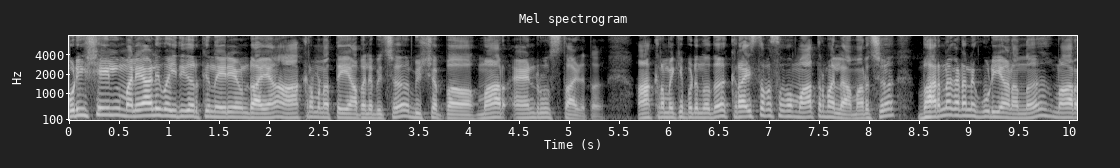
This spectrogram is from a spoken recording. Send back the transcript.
ഒഡീഷയിൽ മലയാളി വൈദികർക്ക് നേരെയുണ്ടായ ആക്രമണത്തെ അപലപിച്ച് ബിഷപ്പ് മാർ ആൻഡ്രൂസ് താഴത്ത്. ആക്രമിക്കപ്പെടുന്നത് ക്രൈസ്തവ സഭ മാത്രമല്ല മറിച്ച് ഭരണഘടന കൂടിയാണെന്ന് മാർ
